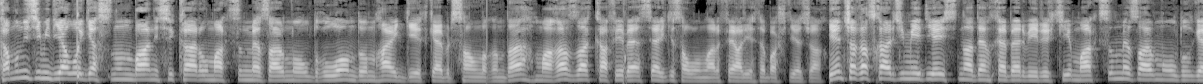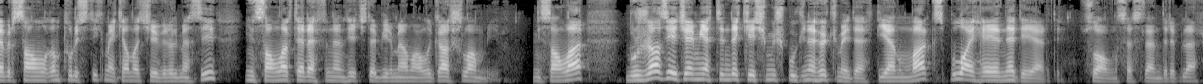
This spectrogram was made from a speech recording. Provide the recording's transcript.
Kommunizm ideologiyasının banisi Karl Marksın məzarının olduğu London Highgate qəbirstanlığında mağaza, kafe və sərgi salonları fəaliyyətə başlayacaq. Genç ağac xarici mediaya istinadən xəbər verir ki, Marksın məzarının olduğu qəbirstanlığın turistik məkana çevrilməsi insanlar tərəfindən heç də bir mənalı qarşılanmayıb. İnsanlar burjuaziya cəmiyyətində keçmiş bu günə hökm edər deyən Marks bu layihəyə nə deyərdi? Sualını səsləndiriblər.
